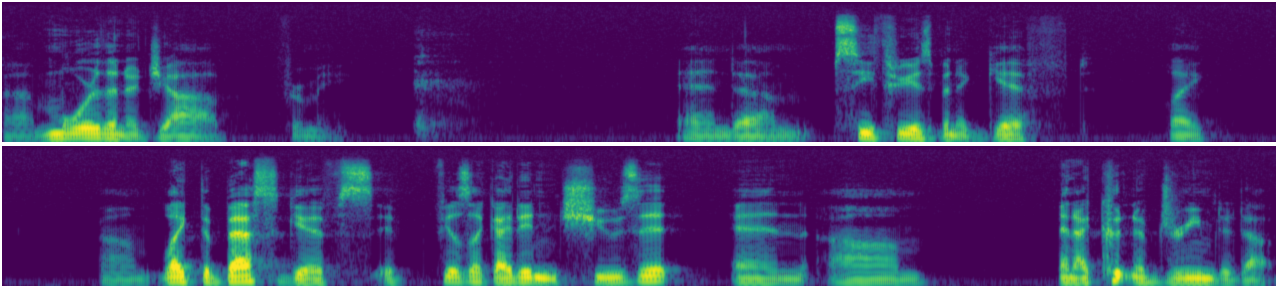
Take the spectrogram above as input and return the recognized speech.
uh, more than a job for me. And um, C3 has been a gift. Like, um, like the best gifts, it feels like I didn't choose it, and, um, and I couldn't have dreamed it up.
